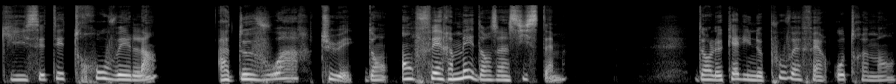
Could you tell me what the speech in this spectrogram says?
qui s'étaient trouvés là à devoir tuer, enfermés dans un système dans lequel ils ne pouvaient faire autrement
